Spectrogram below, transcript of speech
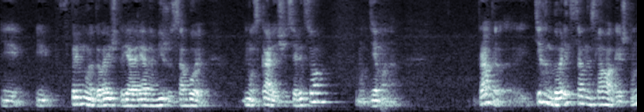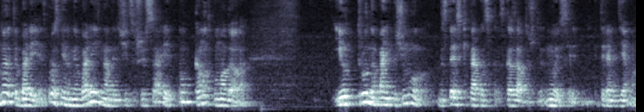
и, и впрямую говорит, что я рядом вижу с собой ну, скалящееся лицо ну, демона, правда, Тихон говорит странные слова, говорит, что ну это болезнь, это просто нервная болезнь, надо лечиться в Швейцарии, ну кому-то помогало. И вот трудно понять, почему Достоевский так вот сказал, что, ну, если это реально демон.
